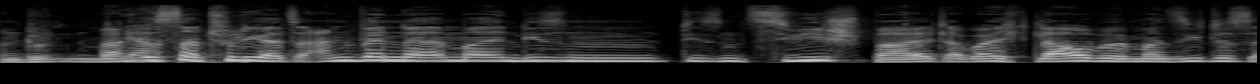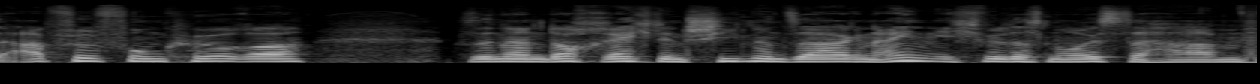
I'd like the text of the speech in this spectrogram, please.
Und man ja. ist natürlich als Anwender immer in diesem, diesem Zwiespalt, aber ich glaube, man sieht es Apfelfunkhörer sind dann doch recht entschieden und sagen, nein, ich will das Neueste haben.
